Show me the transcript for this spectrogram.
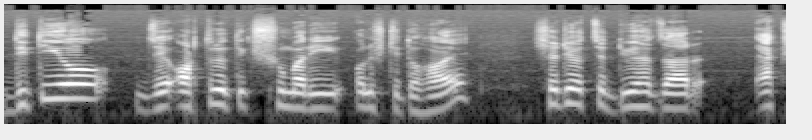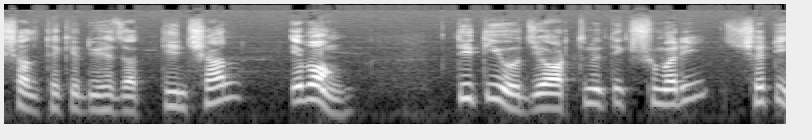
দ্বিতীয় যে অর্থনৈতিক সুমারি অনুষ্ঠিত হয় সেটি হচ্ছে দুই সাল থেকে দুই হাজার তিন সাল এবং তৃতীয় যে অর্থনৈতিক সুমারি সেটি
